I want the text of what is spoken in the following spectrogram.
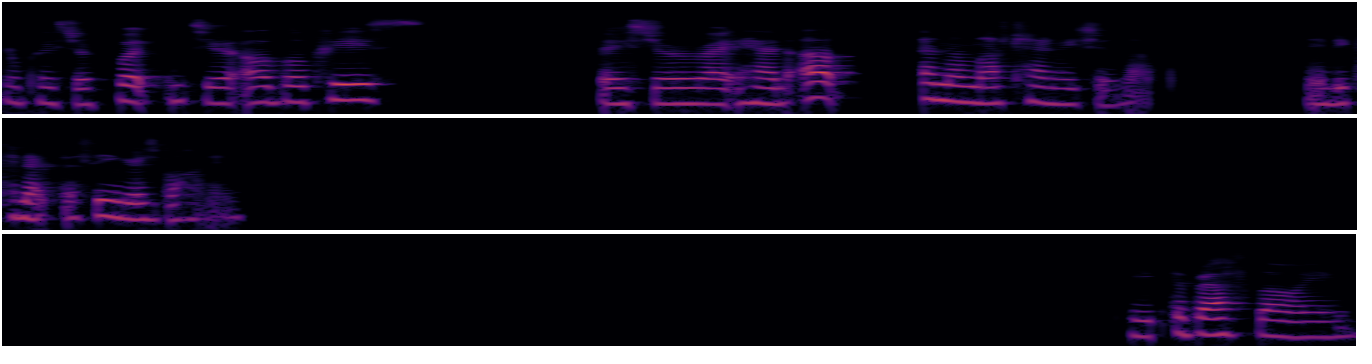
you'll place your foot into your elbow crease, place your right hand up, and then left hand reaches up. Maybe connect the fingers behind. Keep the breath flowing.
